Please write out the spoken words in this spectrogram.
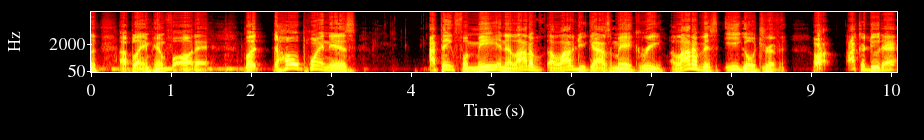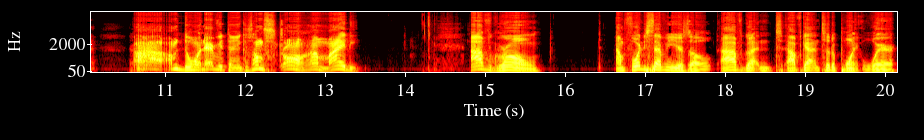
I blame him for all that. But the whole point is I think for me and a lot of a lot of you guys may agree, a lot of it's ego driven. Oh, I could do that. Ah, I'm doing everything because I'm strong. I'm mighty. I've grown. I'm 47 years old. I've gotten I've gotten to the point where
